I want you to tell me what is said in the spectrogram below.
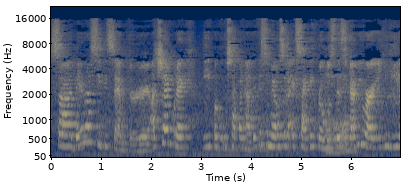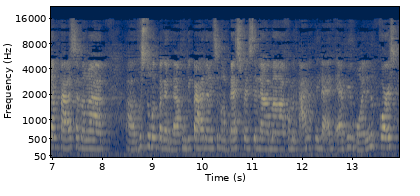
sa Dera City Center. At syempre, ipag-uusapan natin kasi meron sila exciting promos Oo. this February. Hindi lang para sa mga ah, gusto magpaganda, kundi para na rin sa mga best friends nila, mga kamag-anak nila, and everyone. And of course,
